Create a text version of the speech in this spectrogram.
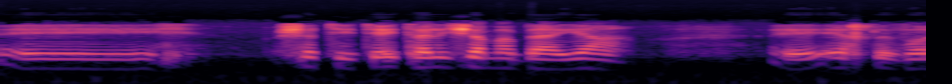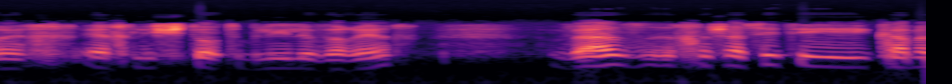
אה, שתיתי, הייתה לי שם בעיה אה, איך לברך, איך לשתות בלי לברך, ואז עשיתי כמה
